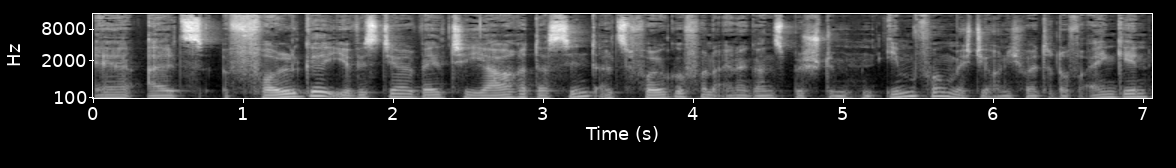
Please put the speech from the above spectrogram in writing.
äh, als Folge, ihr wisst ja, welche Jahre das sind, als Folge von einer ganz bestimmten Impfung, möchte ich auch nicht weiter darauf eingehen.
